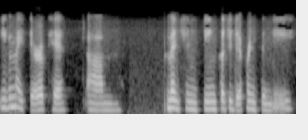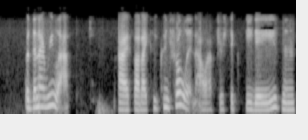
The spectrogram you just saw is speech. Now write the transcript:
Even my therapist um, mentioned seeing such a difference in me. But then I relapsed. I thought I could control it now after 60 days, and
